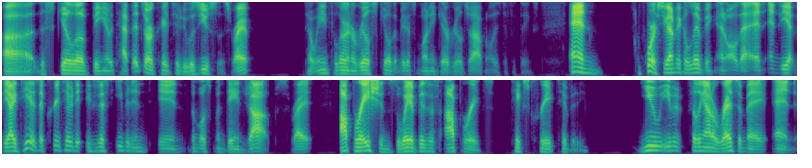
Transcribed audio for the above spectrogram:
uh, the skill of being able to tap into our creativity was useless, right? That we need to learn a real skill that made us money and get a real job and all these different things. And of course, you got to make a living and all that. And and the the idea is that creativity exists even in in the most mundane jobs, right? Operations, the way a business operates, takes creativity. You even filling out a resume and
